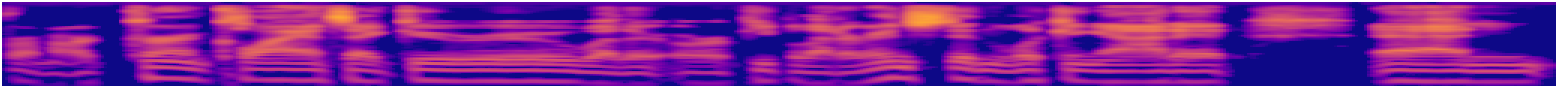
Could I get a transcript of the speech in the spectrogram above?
from our current clients at Guhroo, whether or people that are interested in looking at it. And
